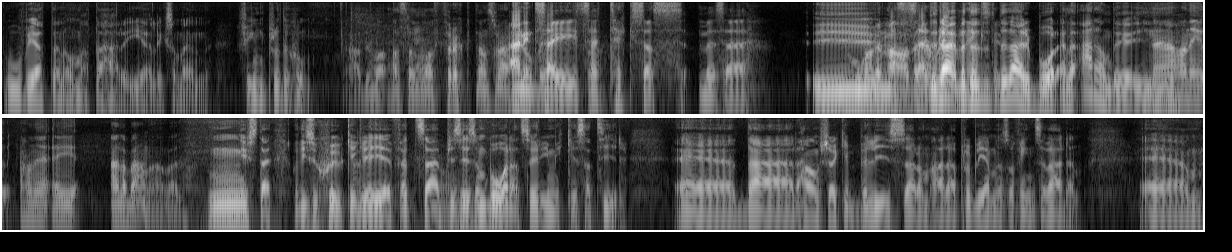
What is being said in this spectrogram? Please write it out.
ovetande om att det här är liksom en filmproduktion. Ja, det var, alltså, det var fruktansvärt Är han jobbigt, inte såhär i såhär Texas med såhär, I, med massa såhär det, där, rednecks vänta, typ? det där är Borat, eller är han det i... Nej, han är, han är i Alabama väl? Mm, just det, och det är så sjuka grejer för att så här, precis som Borat så är det ju mycket satir. Eh, där han försöker belysa de här problemen som finns i världen. Ehm,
